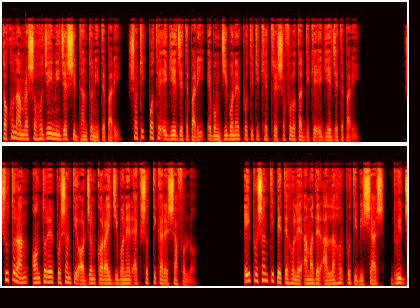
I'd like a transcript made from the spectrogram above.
তখন আমরা সহজেই নিজের সিদ্ধান্ত নিতে পারি, সঠিক পথে এগিয়ে যেতে পারি এবং জীবনের প্রতিটি ক্ষেত্রে সফলতার দিকে এগিয়ে যেতে পারি। সুতরাং অন্তরের প্রশান্তি অর্জন করাই জীবনের এক সত্যিকারের সাফল্য। এই প্রশান্তি পেতে হলে আমাদের আল্লাহর প্রতি বিশ্বাস, ধৈর্য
